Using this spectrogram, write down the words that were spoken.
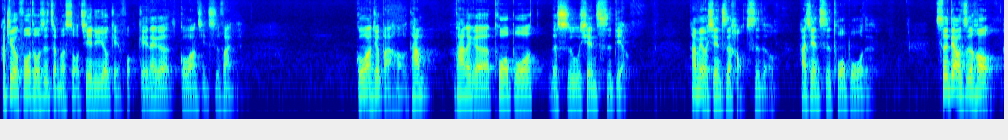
他就有佛陀是怎么守戒律又给佛给那个国王请吃饭的？国王就把哈他他那个托钵的食物先吃掉，他没有先吃好吃的哦，他先吃托钵的，吃掉之后，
